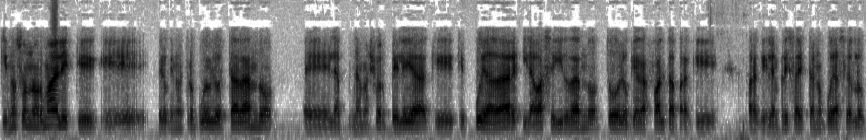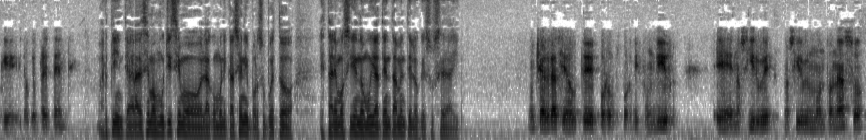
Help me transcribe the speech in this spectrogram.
que no son normales, que, que, pero que nuestro pueblo está dando eh, la, la, mayor pelea que, que pueda dar y la va a seguir dando todo lo que haga falta para que para que la empresa esta no pueda hacer lo que, lo que pretende. Martín, te agradecemos muchísimo la comunicación y por supuesto estaremos siguiendo muy atentamente lo que suceda ahí. Muchas gracias a ustedes por, por difundir, eh, nos sirve, nos sirve un montonazo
